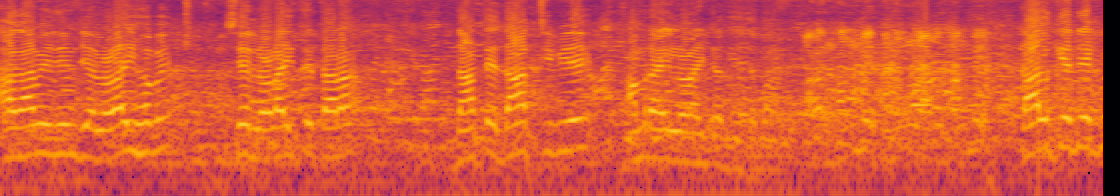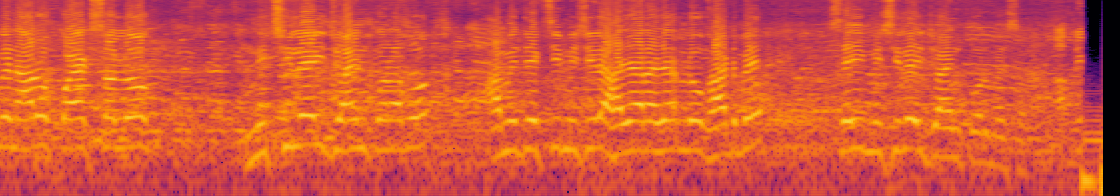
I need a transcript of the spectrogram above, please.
আগামী দিন যে লড়াই হবে, সে লড়াইতে তারা দাঁতে দাঁত চিবিয়ে আমরা এই লড়াইটা দিতে পারব। কালকে দেখবেন আরও কয়েকশো লোক মিছিলেই জয়েন করাবো। আমি দেখছি মিছিলে হাজার হাজার লোক হাঁটবে, সেই মিছিলেই জয়েন করবে সব।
